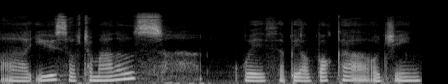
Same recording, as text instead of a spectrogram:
uh, use of tomatoes with a bit of vodka or gin.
